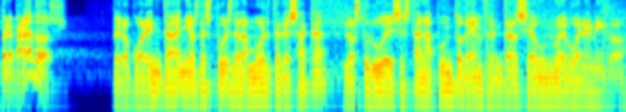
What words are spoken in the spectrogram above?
¿Preparados? Pero 40 años después de la muerte de Saka, los zulúes están a punto de enfrentarse a un nuevo enemigo.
